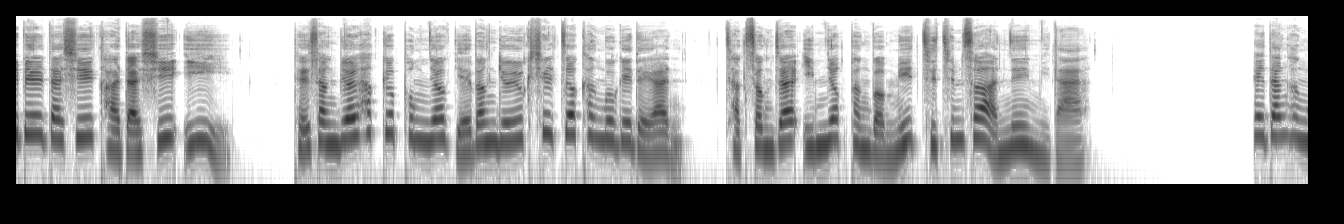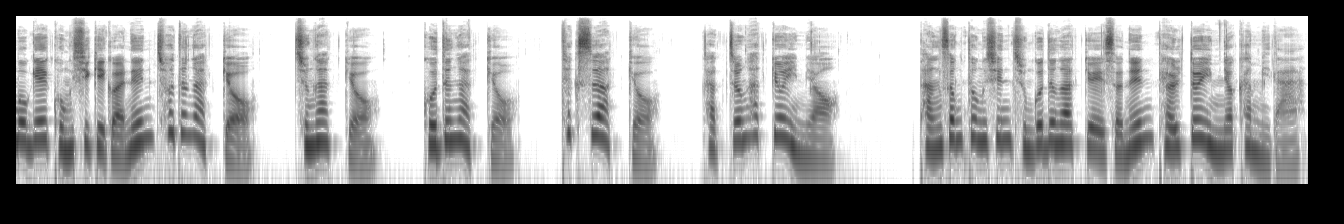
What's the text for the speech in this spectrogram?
11-가-2 대상별 학교폭력 예방교육 실적 항목에 대한 작성자 입력 방법 및 지침서 안내입니다. 해당 항목의 공시기관은 초등학교, 중학교, 고등학교, 특수학교, 각종 학교이며 방송통신 중고등학교에서는 별도 입력합니다.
